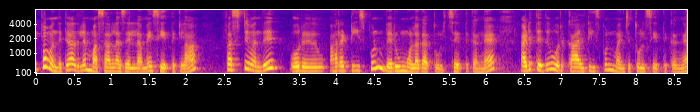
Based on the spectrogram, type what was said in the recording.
இப்போ வந்துட்டு அதில் மசாலாஸ் எல்லாமே சேர்த்துக்கலாம். ஃபஸ்ட்டு வந்து ஒரு அரை டீஸ்பூன் வெறும் மிளகாத்தூள் சேர்த்துக்கோங்க. அடுத்தது ஒரு கால் டீஸ்பூன் மஞ்சத்தூள் சேர்த்துக்கோங்க.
